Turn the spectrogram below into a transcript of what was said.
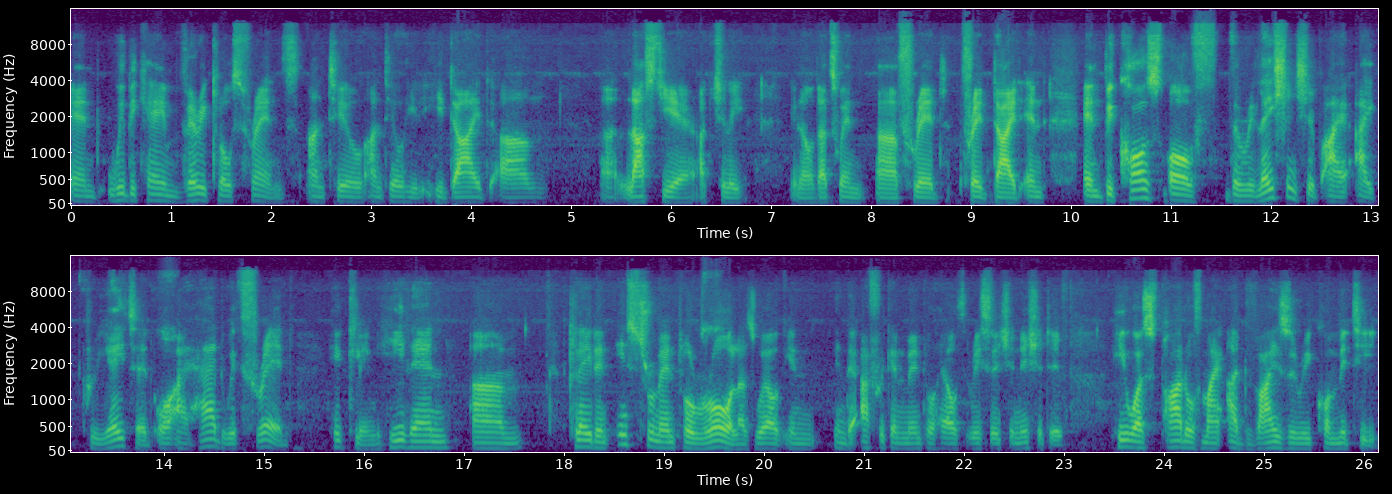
And we became very close friends until until he, he died um, uh, last year actually. You know that's when uh, fred fred died. And and because of the relationship i i created or i had with fred hickling he then um, played an instrumental role as well in in the african mental health research initiative he was part of my advisory committee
